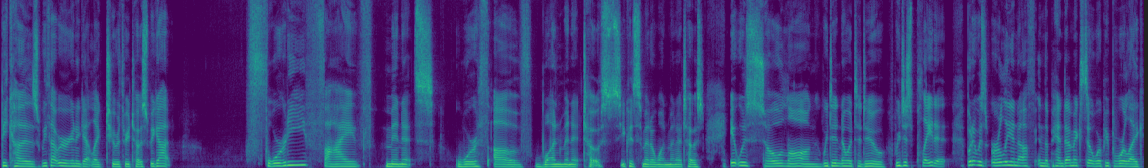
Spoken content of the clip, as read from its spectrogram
because we thought we were going to get like two or three toasts. We got 45 minutes worth of one minute toasts. You could submit a one minute toast. It was so long. We didn't know what to do. We just played it. But it was early enough in the pandemic still where people were like,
